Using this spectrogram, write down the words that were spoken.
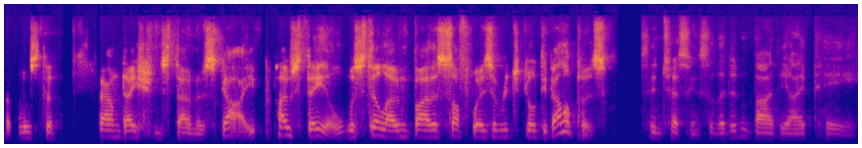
that was the foundation stone of Skype post deal was still owned by the software's original developers. It's interesting. So they didn't buy the IP.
